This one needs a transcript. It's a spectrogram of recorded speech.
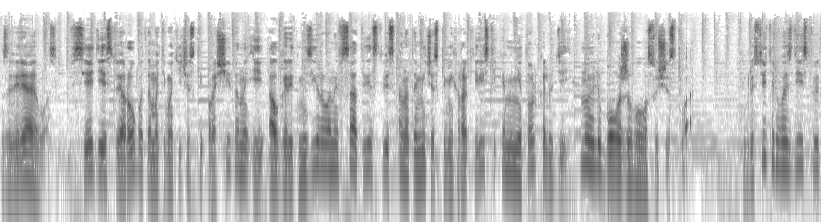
Заверяю вас, все действия робота математически просчитаны и алгоритмизированы в соответствии с анатомическими характеристиками не только людей, но и любого живого существа. Блюститель воздействует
